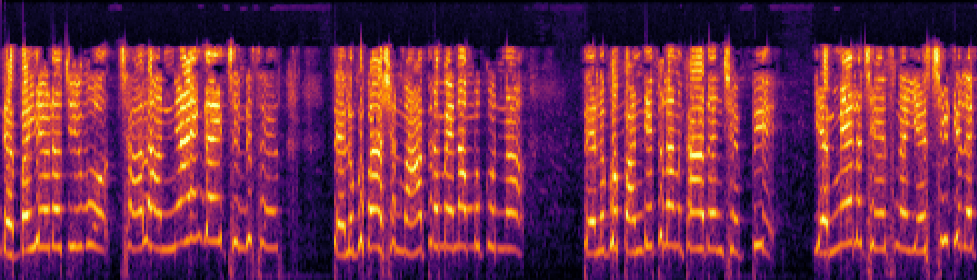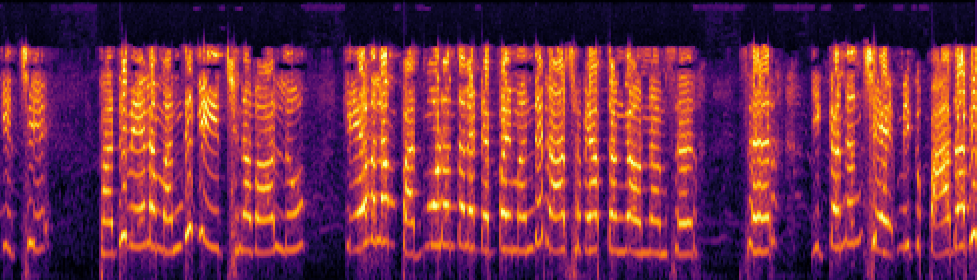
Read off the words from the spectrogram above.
డెబ్బై ఏడో జీవో చాలా అన్యాయంగా ఇచ్చింది సార్. తెలుగు భాషను మాత్రమే నమ్ముకున్న తెలుగు పండితులను కాదని చెప్పి ఎంఏలు చేసిన ఎస్సీటీలకు ఇచ్చి పదివేల మందికి ఇచ్చిన వాళ్ళు కేవలం పదమూడు వందల డెబ్బై మంది రాష్ట్ర వ్యాప్తంగా ఉన్నాం సార్. సార్ ఇక్కడ నుంచే మీకు పాదాభి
